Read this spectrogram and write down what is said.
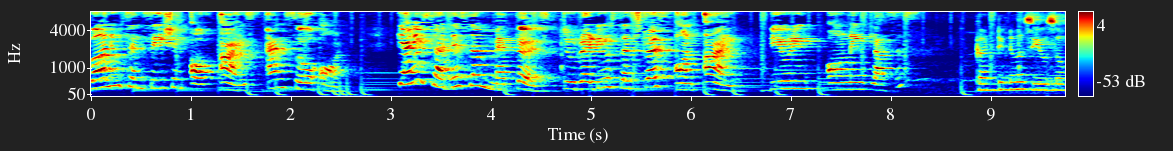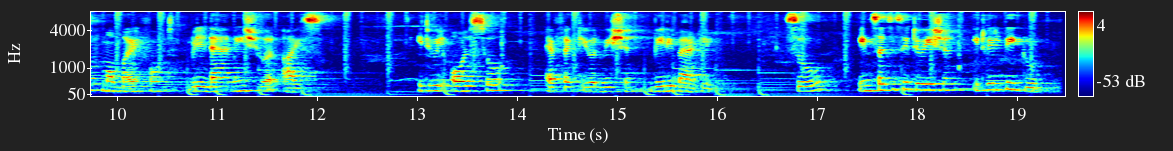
burning sensation of eyes and so on. Can you suggest some methods to reduce the stress on eye during online classes? Continuous use of mobile phones will damage your eyes. It will also affect your vision very badly. So, in such a situation, it will be good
